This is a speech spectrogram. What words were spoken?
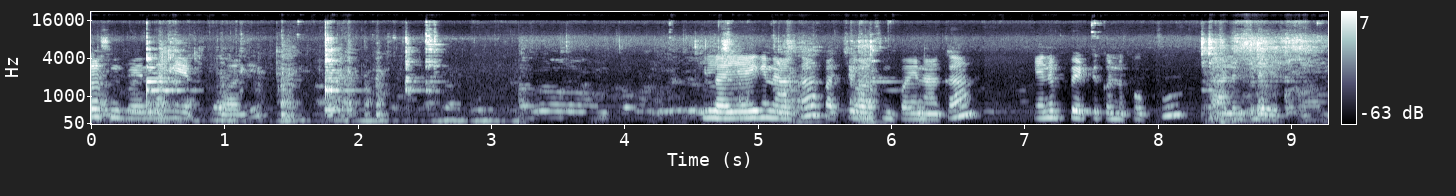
పచ్చివాసన పోయినాక వేసుకోవాలి ఇలా వేగినాక పచ్చివాసన పోయినాక ఎనపి పెట్టుకున్న పప్పు తాలింపులో వేసుకోవాలి.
